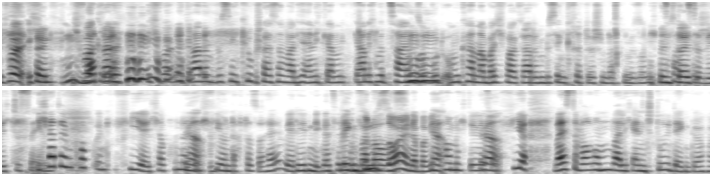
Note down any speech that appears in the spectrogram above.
Ich wollte ich, ich Mathe. gerade gerade ein bisschen klugscheißern, weil ich eigentlich gar nicht, gar nicht mit Zahlen so gut um kann, aber ich war gerade ein bisschen kritisch und dachte mir so, ich bin stolz auf dich. Ich hatte im Kopf irgendwie vier. Ich habe 100 Ja. und dachte so, hä, wir reden die ganze Zeit Wegen von fünf. Säulen, aber wie Ja. komme ich denn jetzt auf vier? Weißt du warum? Weil ich an den Stuhl denke.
